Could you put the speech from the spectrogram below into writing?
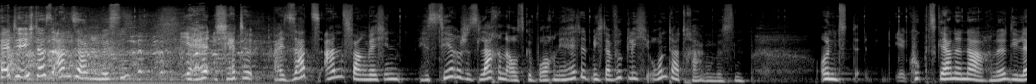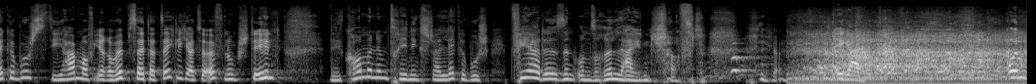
hätte ich das ansagen müssen, ich hätte bei Satzanfang, wäre ich in hysterisches Lachen ausgebrochen. Ihr hättet mich da wirklich runtertragen müssen. Und ihr guckt es gerne nach, ne? Die Leckebuschs, die haben auf ihrer Website tatsächlich als Eröffnung stehen, willkommen im Trainingsstall Leckebusch, Pferde sind unsere Leidenschaft. Egal. Und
